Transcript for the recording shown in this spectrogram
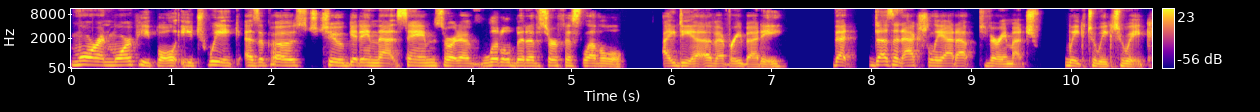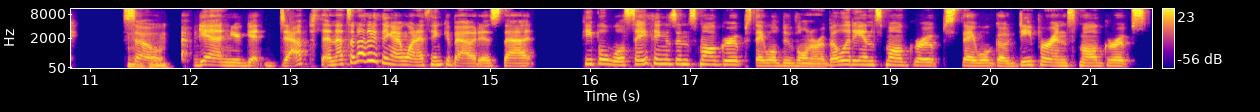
more and more people each week as opposed to getting that same sort of little bit of surface level idea of everybody that doesn't actually add up to very much week to week to week. So mm-hmm. again, you get depth. And that's another thing I want to think about is that people will say things in small groups. They will do vulnerability in small groups. They will go deeper in small groups.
